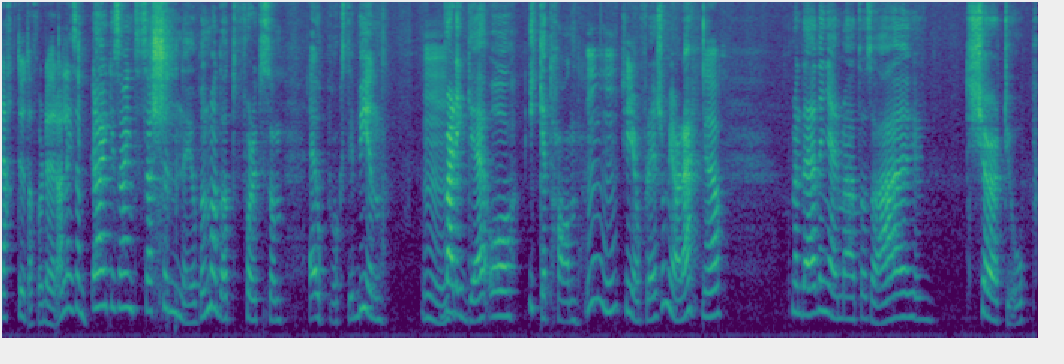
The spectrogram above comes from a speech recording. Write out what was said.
rett utafor døra, liksom. Ja, ikke sant? Så jeg skjønner jo på en måte at folk som er oppvokst i byen, Mm. velger å ikke ta den. Mm Kjenner flere som gjør det. Ja. Men det er den her med at altså, jeg kjørte jo opp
